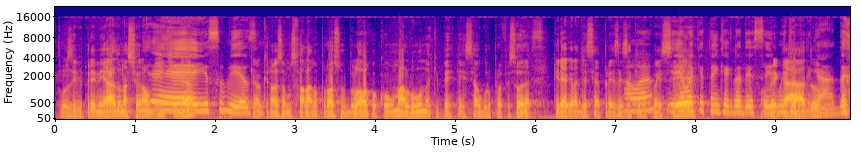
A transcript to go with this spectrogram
Inclusive premiado nacionalmente, é, né? É, isso mesmo. Que é o que nós vamos falar no próximo bloco com uma aluna que pertence ao grupo. Professora, isso. queria agradecer a presença ah, aqui no Conhecer. Eu é que tenho que agradecer. Obrigado. Muito obrigada.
